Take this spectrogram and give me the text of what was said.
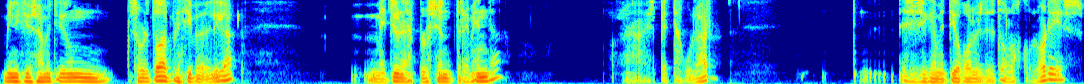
Vinicius ha metido un, sobre todo al principio de liga, metió una explosión tremenda, espectacular. Ese sí que metió goles de todos los colores.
